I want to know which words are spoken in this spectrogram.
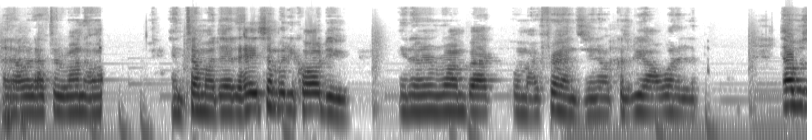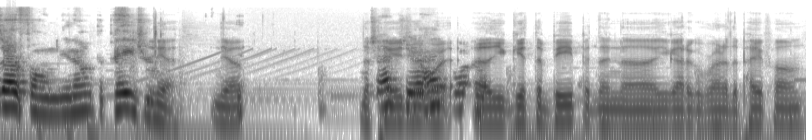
And I would have to run home and tell my dad, hey, somebody called you, you know, and run back with my friends, you know, because we all wanted to. That was our phone, you know, the pager. Yeah, yeah. The pager, uh, you get the beep, and then uh, you got to go run to the payphone.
